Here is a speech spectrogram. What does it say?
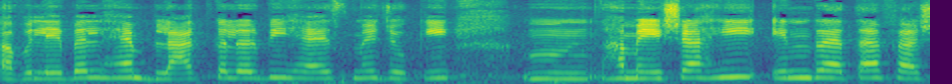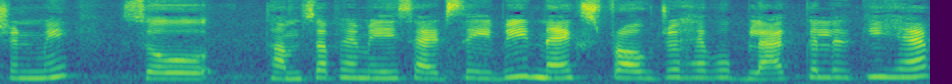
अवेलेबल हैं। ब्लैक कलर भी है इसमें, जो कि हमेशा ही इन रहता है फ़ैशन में। सो थम्स अप है मेरी साइड से ये भी। नेक्स्ट फ्रॉक जो है वो ब्लैक कलर की है।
